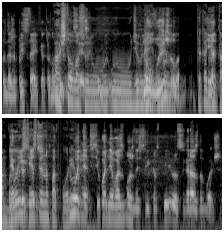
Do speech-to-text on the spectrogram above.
даже представить, как оно А что вас удивляет? Ну, выжило. Так нет, нет там было, естественно, подполье. Сегодня, сегодня возможностей конспирироваться гораздо больше.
